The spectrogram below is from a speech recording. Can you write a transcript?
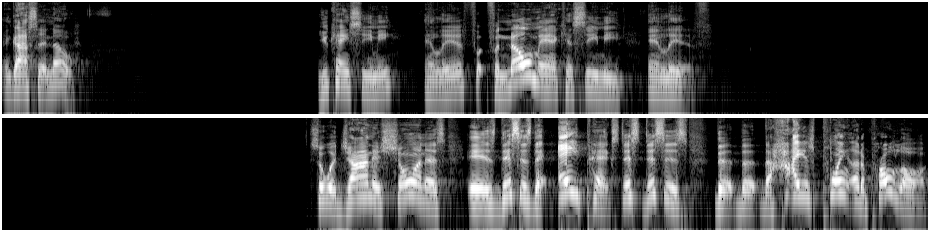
And God said, No. You can't see me and live, for, for no man can see me and live. So what John is showing us is this is the apex. This, this is the, the, the highest point of the prologue.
